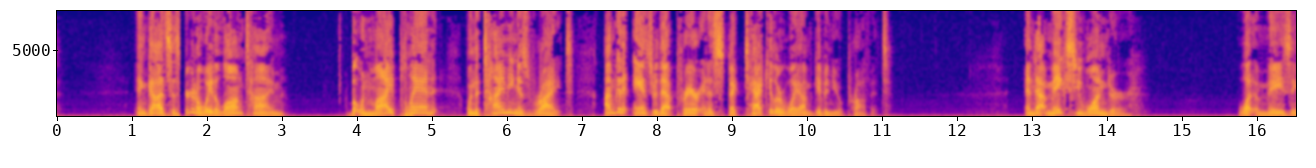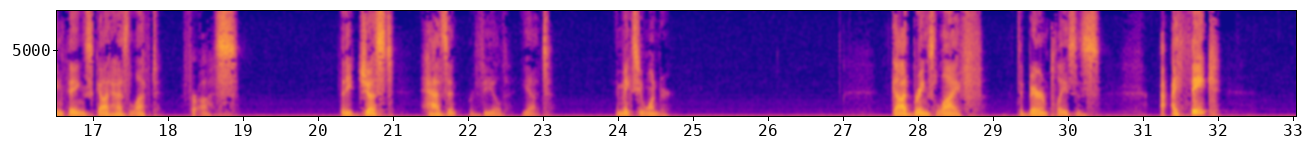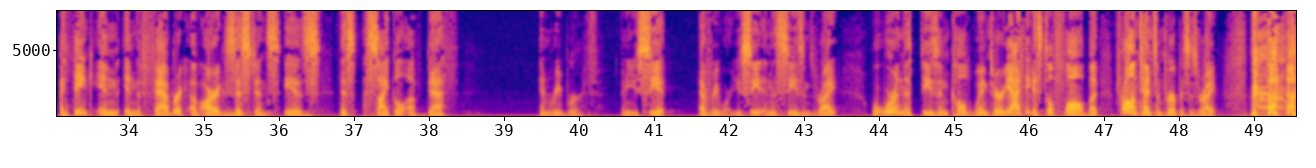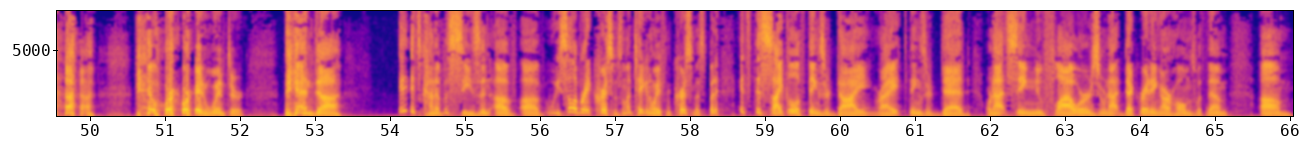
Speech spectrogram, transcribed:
And God says, you're going to wait a long time, but when my plan, when the timing is right, I'm going to answer that prayer in a spectacular way. I'm giving you a prophet. And that makes you wonder what amazing things God has left for us that He just hasn't revealed yet. It makes you wonder. God brings life to barren places. I think, I think in, in the fabric of our existence is this cycle of death and rebirth. I mean, you see it everywhere. You see it in the seasons, right? We're in this season called winter. Yeah, I think it's still fall, but for all intents and purposes, right? we're, we're in winter. And, uh, it's kind of a season of, of, we celebrate Christmas. I'm not taking away from Christmas, but it's this cycle of things are dying, right? Things are dead. We're not seeing new flowers. We're not decorating our homes with them. Um,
